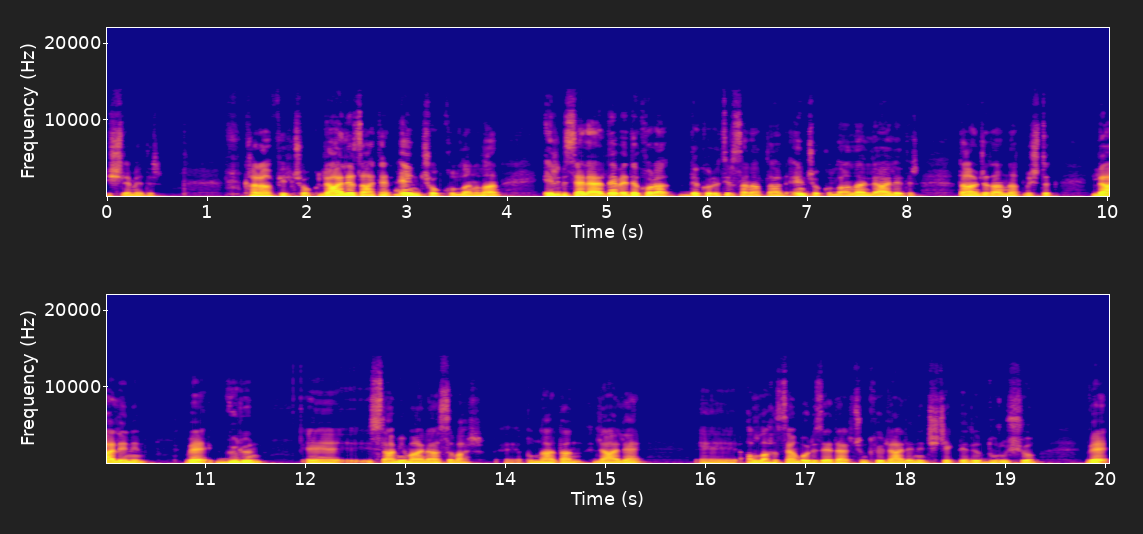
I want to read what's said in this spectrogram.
işlemedir. Karanfil çok. Lale zaten en çok kullanılan elbiselerde ve dekora, dekoratif sanatlarda en çok kullanılan laledir. Daha önce de anlatmıştık. Lalenin ve gülün e, İslami manası var. E, bunlardan lale e, Allah'ı sembolize eder. Çünkü lalenin çiçekleri, duruşu ve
